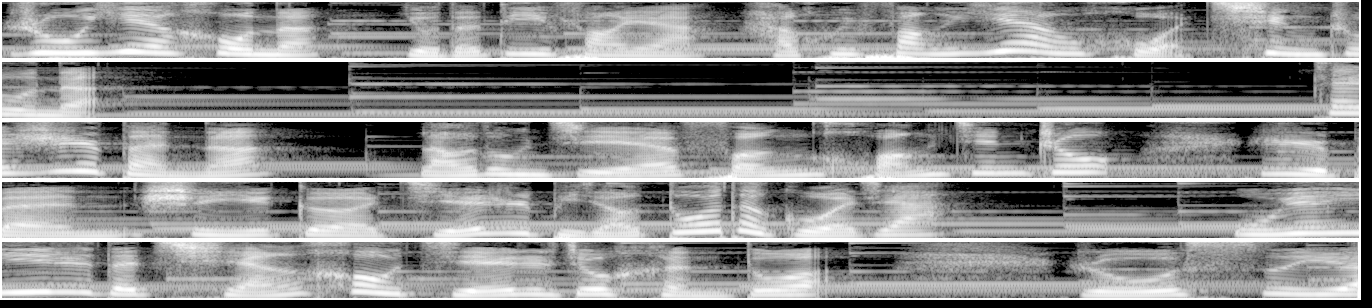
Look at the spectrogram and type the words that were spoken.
入夜后呢，有的地方呀还会放焰火庆祝呢。在日本呢，劳动节逢黄金周，日本是一个节日比较多的国家。五月一日的前后节日就很多，如四月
